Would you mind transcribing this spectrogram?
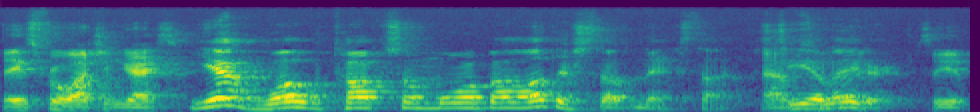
Thanks for watching, guys. Yeah, well, we'll talk some more about other stuff next time. See you later. See you.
